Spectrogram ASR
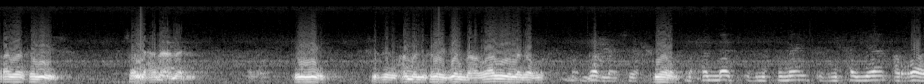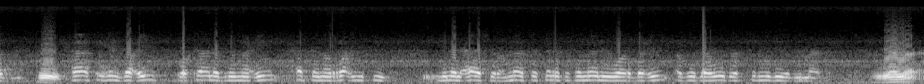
هذا تمييز صلح معمري إيه. شوف محمد بن حميد جنب الرازي ولا قبله؟ قبل يا شيخ. نعم. محمد بن حميد بن حيان الرازي. مم. حافظ ضعيف وكان ابن معين حسن الرأي فيه. من العاشرة. مات سنة 48 أبو داود والترمذي وابن ماجه. هذا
